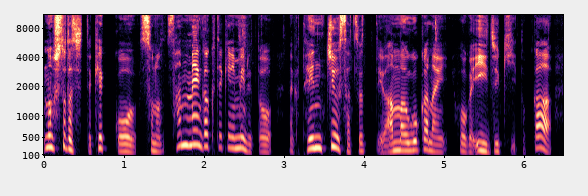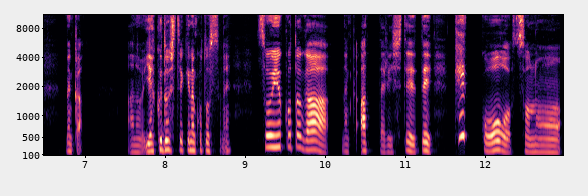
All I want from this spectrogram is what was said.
の人たちって結構その三名学的に見るとなんか天中殺っていうあんま動かない方がいい時期とかなんかあの厄年的なことですね。そういうことがなんかあったりしてで結構その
